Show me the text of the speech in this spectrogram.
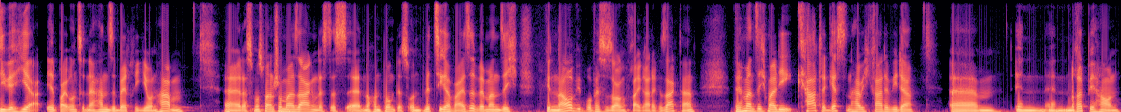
die wir hier bei uns in der Hansebelt-Region haben. Äh, das muss man schon mal sagen, dass das äh, noch ein Punkt ist. Und witzigerweise, wenn man sich, genau wie Professor Sorgenfrei gerade gesagt hat, wenn man sich mal die Karte, gestern habe ich gerade wieder ähm, in, in Röttbehauen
